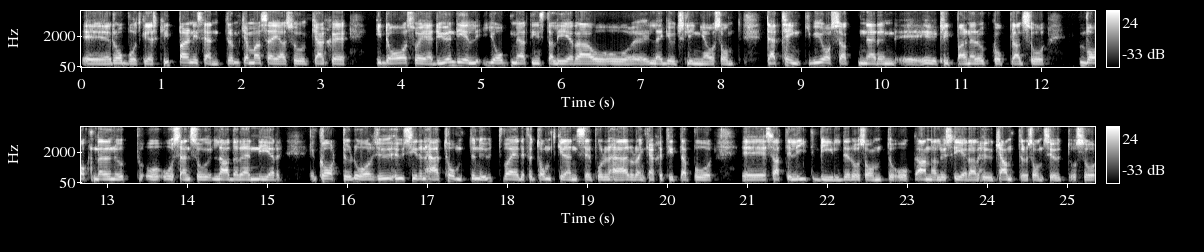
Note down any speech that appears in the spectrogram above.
eh, robotgräsklipparen i centrum kan man säga så kanske Idag så är det ju en del jobb med att installera och, och lägga ut slinga och sånt. Där tänker vi oss att när den, eh, klipparen är uppkopplad så vaknar den upp och, och sen så laddar den ner kartor. Då. Hur, hur, ser den här tomten ut? Vad är det för tomtgränser på den här? Och den kanske tittar på eh, satellitbilder och sånt och analyserar hur kanter och sånt ser ut. Och så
